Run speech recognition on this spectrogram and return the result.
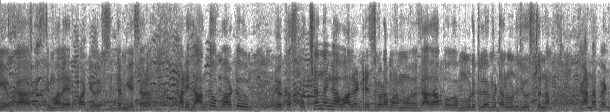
ఈ యొక్క ఇస్తిమాల ఏర్పాటు సిద్ధం చేశారు. మరి దాంతోపాటు యొక్క స్వచ్ఛందంగా వాలంటీర్స్ కూడా మనము దాదాపు ఒక మూడు కిలోమీటర్ల నుండి చూస్తున్నాం. గండపేట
